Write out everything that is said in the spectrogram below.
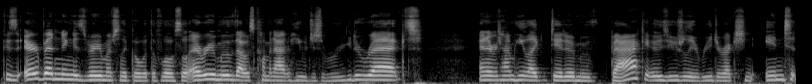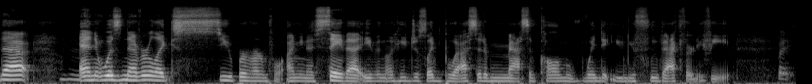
Because airbending is very much like go with the flow. So every move that was coming at him, he would just redirect. And every time he like did a move back, it was usually a redirection into that, and it was never like super harmful. I mean, I say that even though he just like blasted a massive column of wind at you and you flew back thirty feet, but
